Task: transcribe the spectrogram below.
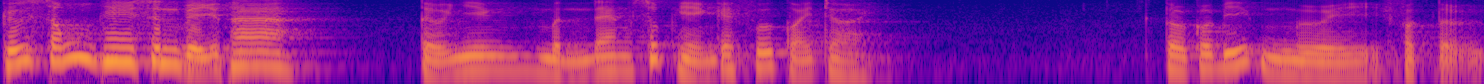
cứ sống hy sinh vị tha, tự nhiên mình đang xuất hiện cái phước cõi trời. Tôi có biết người phật tử,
